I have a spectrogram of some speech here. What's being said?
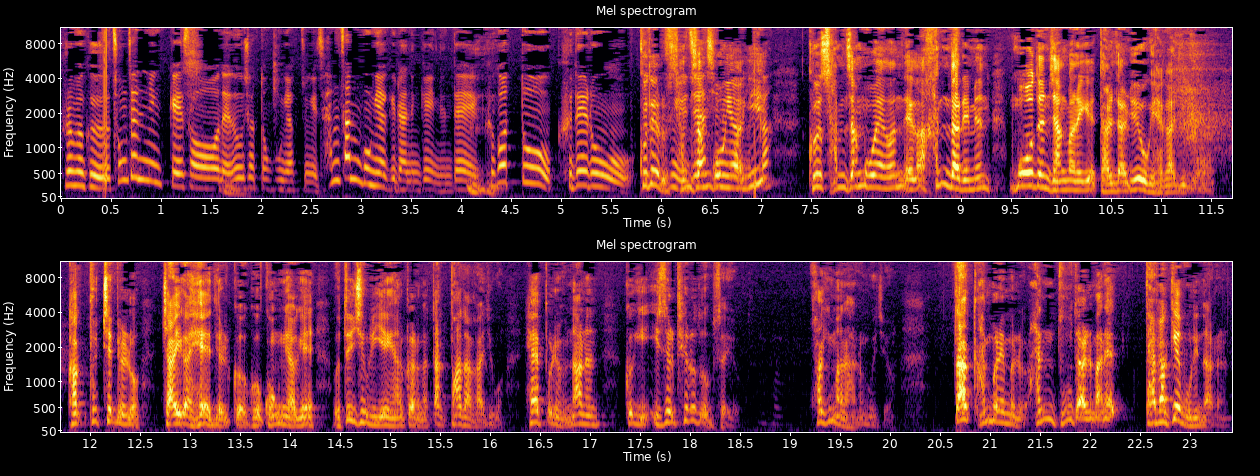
그러면 그 총재님께서 내놓으셨던 공약 중에 삼삼 공약이라는 게 있는데 그것도 그대로 음. 그대로 삼삼 공약이? 그 삼삼 공약은 내가 한 달이면 모든 장관에게 달달 요구해가지고 각 부처별로 자기가 해야 될 거, 그 공약에 어떤 식으로 이행할 거는 거 딱 받아가지고 해버리면 나는 거기 있을 필요도 없어요. 확인만 하는 거죠. 딱 한 번 하면 한 두 달 만에 다 바뀌어 우리나라는.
